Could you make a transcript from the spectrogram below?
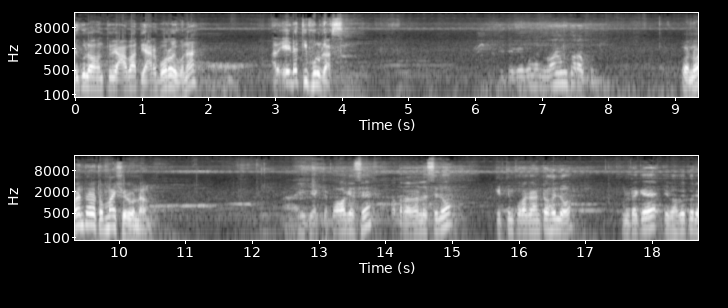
এগুলো এখন তুই আবাদ আর বড় হইব না? আর এটা কি ফুল গাছ? এটাকে বলে নয়নতরা ফুল। ও নয়নতারা তো মাইশেরও নাম। এই যে একটা পাওয়া গেছে পাতার আড়ালে ছিল। কৃত্রিম পরাগায়নটা হইল, ফুলটাকে এভাবে করে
